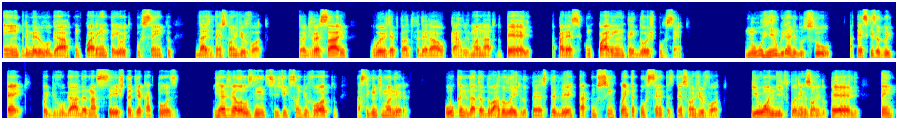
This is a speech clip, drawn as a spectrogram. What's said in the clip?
em primeiro lugar com 48% das intenções de voto. Seu adversário, o ex-deputado federal Carlos Manato, do PL, aparece com 42%. No Rio Grande do Sul, a pesquisa do IPEC foi divulgada na sexta, dia 14, e revela os índices de intenção de voto da seguinte maneira: o candidato Eduardo Leite, do PSDB, está com 50% das intenções de voto, e o Onyx Lorenzoni, do PL, tem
